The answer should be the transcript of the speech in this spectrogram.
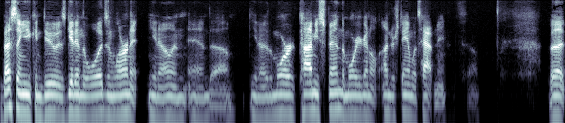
best thing you can do is get in the woods and learn it you know and and um, you know the more time you spend the more you're going to understand what's happening so. But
